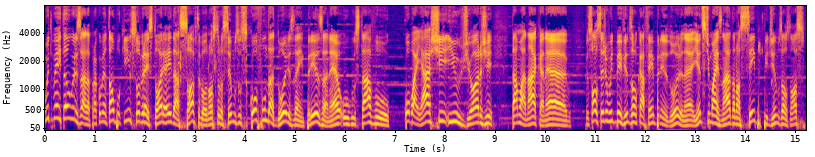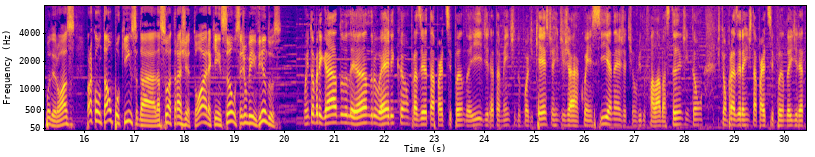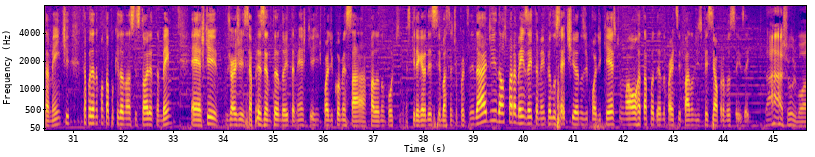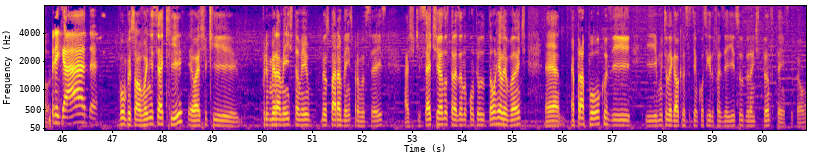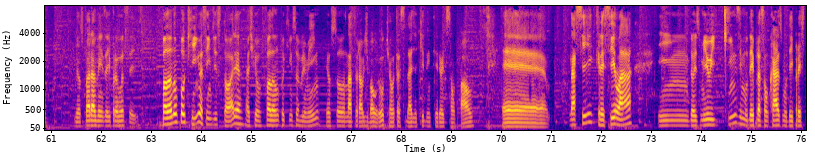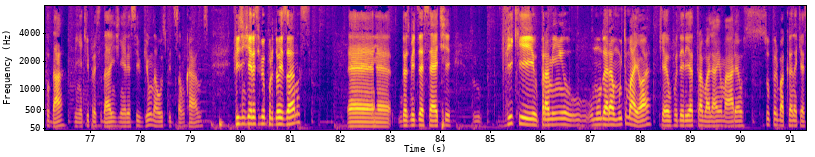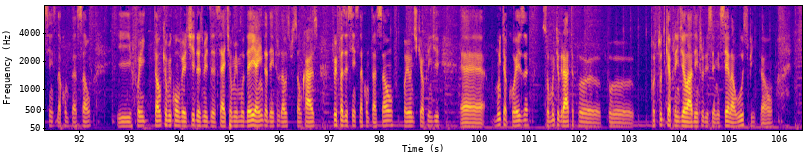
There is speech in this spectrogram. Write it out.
Muito bem, então, gurizada, para comentar um pouquinho sobre a história aí da Softball, nós trouxemos os cofundadores da empresa, né? O Gustavo Kobayashi e o Jorge Tamanaka, né? Pessoal, sejam muito bem-vindos ao Café Empreendedor, né? E antes de mais nada, nós sempre pedimos aos nossos poderosos para contar um pouquinho da, da sua trajetória, quem são, sejam bem-vindos. Muito obrigado, Leandro, Érica. Um prazer estar participando aí diretamente do podcast. A gente já conhecia, né? Já tinha ouvido falar bastante, então acho que é um prazer a gente estar participando aí diretamente. Tá podendo contar um pouquinho da nossa história também. É, acho que o Jorge se apresentando aí também, acho que a gente pode começar falando um pouquinho. Mas queria agradecer bastante a oportunidade e dar os parabéns aí também pelos sete anos de podcast. Uma honra estar podendo participar num dia especial para vocês aí. Ah, show de bola. Obrigada. Bom, pessoal, vou iniciar aqui. Eu acho que primeiramente também meus parabéns para vocês. Acho que sete anos trazendo um conteúdo tão relevante é, é para poucos e, e muito legal que vocês tenham conseguido fazer isso durante tanto tempo. Então, meus parabéns aí para vocês. Falando um pouquinho assim de história, acho que eu falando um pouquinho sobre mim. Eu sou natural de Bauru, que é outra cidade aqui do interior de São Paulo. É... nasci, cresci lá. Em 2015 mudei para São Carlos, mudei para estudar. Vim aqui para estudar engenharia civil na USP de São Carlos. Fiz engenharia civil por dois anos. É, em 2017 vi que para mim o, o, mundo era muito maior, que eu poderia trabalhar em uma área super bacana que é a ciência da computação. E foi então que eu me converti, em 2017 eu me mudei ainda dentro da USP São Carlos, fui fazer ciência da computação, foi onde que eu aprendi é, muita coisa. Sou muito grato por, por, por, tudo que aprendi lá dentro do ICMC, na USP, então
